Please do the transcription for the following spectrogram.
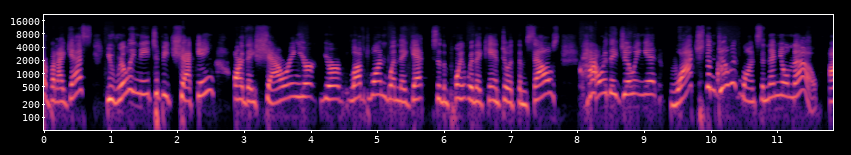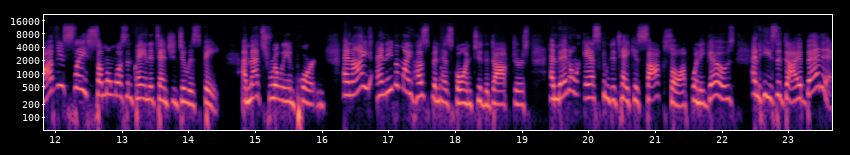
of, but I guess you really need to be checking. Are they showering your your loved one when they get to the point where they can't do it themselves? How are they doing it? Watch them do it once and then you'll know. Obviously, someone wasn't paying attention to his feet. And that's really important. And I, and even my husband has gone to the doctors and they don't ask him to take his socks off when he goes and he's a diabetic.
